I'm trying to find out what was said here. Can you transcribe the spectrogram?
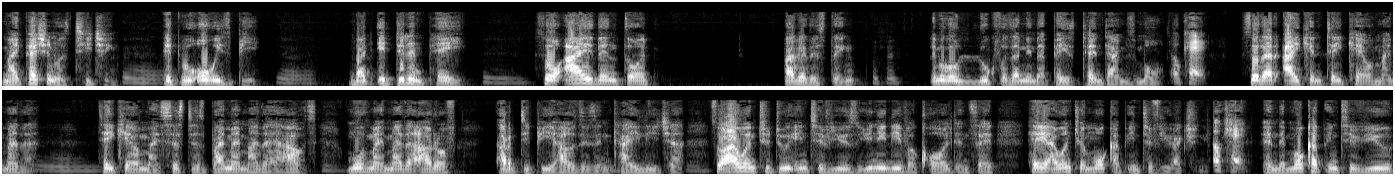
My passion was teaching. Hmm. It will always be. But it didn't pay. So I then thought, bugger this thing. Mm-hmm. Let me go look for something that pays 10 times more Okay. so that I can take care of my mother, take care of my sisters, buy my mother a house, move my mother out of RDP houses in mm. Khayelitsha. Mm. So I went to do interviews. Unilever called and said, "Hey, I went to a mock-up interview actually." Okay. And the mock-up interview,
